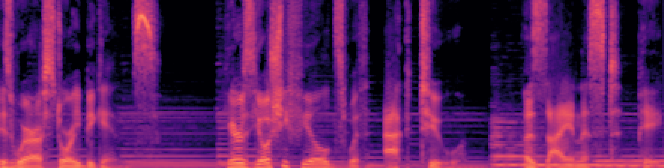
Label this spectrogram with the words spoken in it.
is where our story begins. Here's Yoshi Fields with Act Two A Zionist Pig.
